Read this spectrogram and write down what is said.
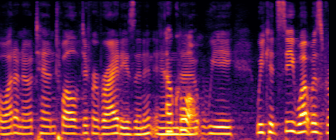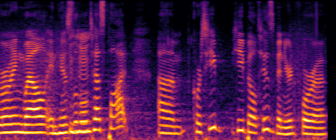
oh, I don't know, 10, 12 different varieties in it. And Oh, cool. uh, we, we could see what was growing well in his little Mhm. test plot. Um, of course, he, he built his vineyard for a,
